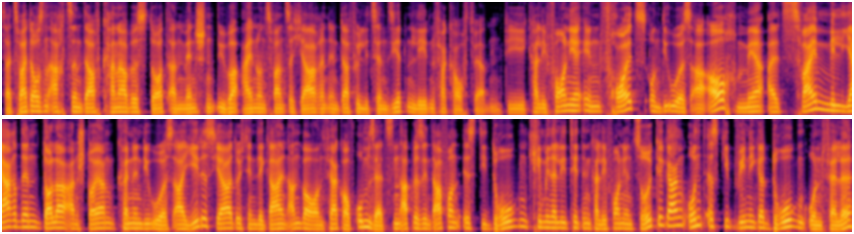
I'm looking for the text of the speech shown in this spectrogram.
Seit 2018 darf Cannabis dort an Menschen über 21 Jahren in dafür lizenzierten Läden verkauft werden. Die Kalifornier in freut's und die USA auch. Mehr als zwei Milliarden Dollar an Steuern können die USA jedes Jahr durch den legalen Anbau und Verkauf umsetzen. Abgesehen davon ist die Drogenkriminalität in Kalifornien zurückgegangen und es gibt weniger Drogenunfälle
